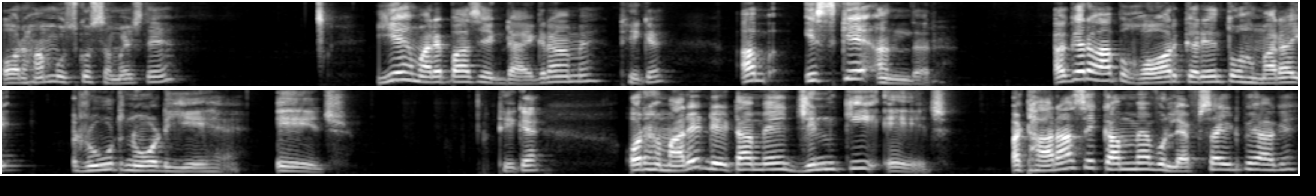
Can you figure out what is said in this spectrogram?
और हम उसको समझते हैं। ये हमारे पास एक डायग्राम है, ठीक है? अब इसके अंदर अगर आप गौर करें तो हमारा रूट नोड ये है एज ठीक है? और हमारे डेटा में जिनकी एज 18 से कम है वो लेफ़्ट साइड पे आ गए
